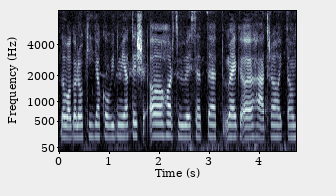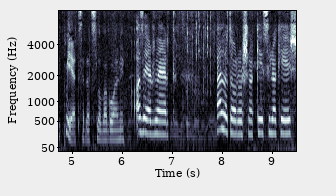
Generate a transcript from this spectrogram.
lovagolok így a Covid miatt, és a harcművészetet meg hátra hagytam. Miért szeretsz lovagolni? Azért, mert Állatorvosnak készülök, és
